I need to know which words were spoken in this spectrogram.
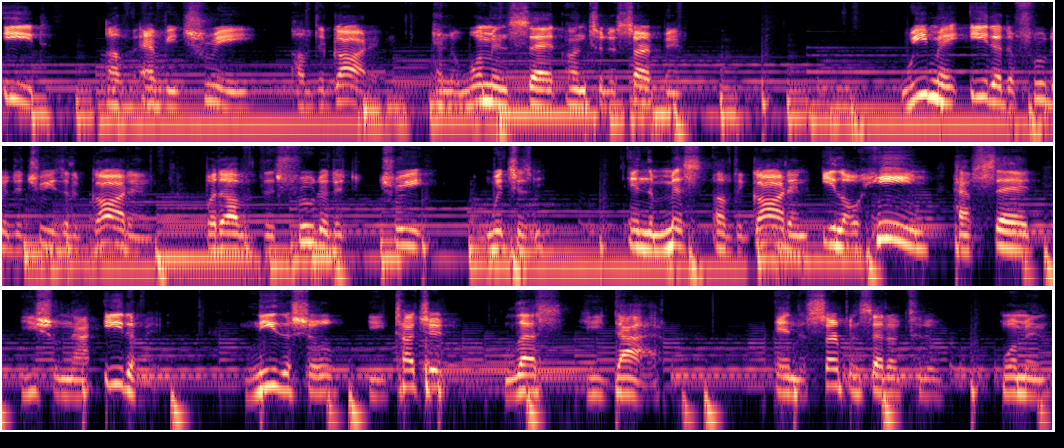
eat of every tree of the garden. And the woman said unto the serpent, we may eat of the fruit of the trees of the garden, but of the fruit of the tree which is in the midst of the garden, Elohim have said, Ye shall not eat of it, neither shall ye touch it, lest ye die. And the serpent said unto the woman,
